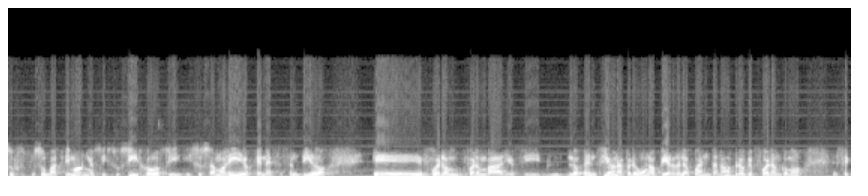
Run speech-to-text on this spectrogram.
sus, matrimonios y sus hijos y, y sus amoríos, que en ese sentido eh, fueron, fueron varios y los menciona, pero uno pierde la cuenta, ¿no? Creo que fueron como, se,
